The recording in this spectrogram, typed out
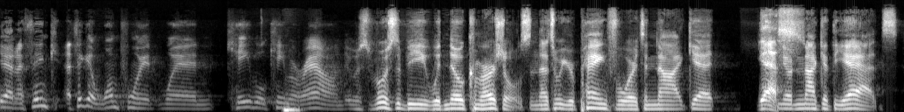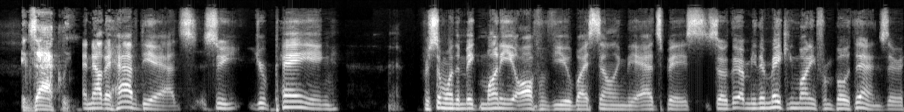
Yeah, and I think I think at one point when cable came around, it was supposed to be with no commercials, and that's what you're paying for to not get Yes. you know to not get the ads. Exactly. and now they have the ads. So you're paying for someone to make money off of you by selling the ad space. So I mean, they're making money from both ends. They're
